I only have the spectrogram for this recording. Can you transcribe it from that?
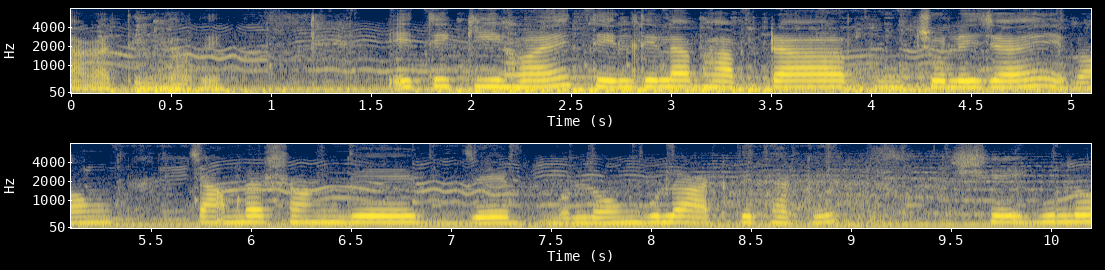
লাগাতেই হবে। এতে কি হয় তেল তেলা ভাবটা চলে যায় এবং চামড়ার সঙ্গে যে লোমগুলো আটকে থাকে, সেইগুলো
